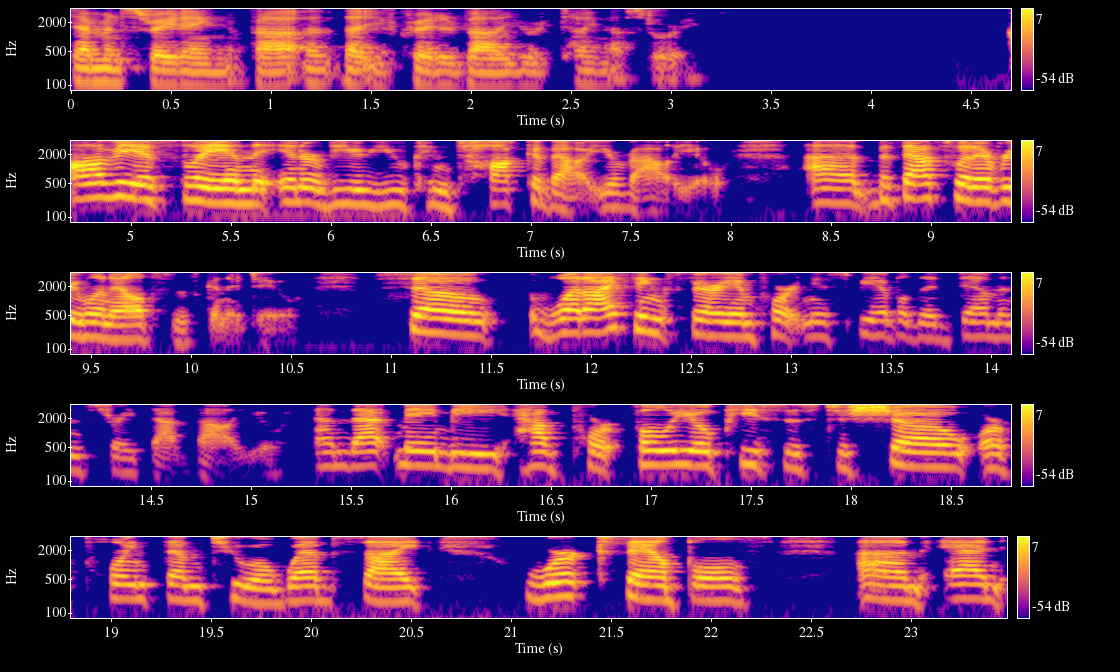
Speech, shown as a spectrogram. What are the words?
demonstrating va- that you've created value or telling that story? Obviously, in the interview, you can talk about your value, uh, but that's what everyone else is going to do. So, what I think is very important is to be able to demonstrate that value. And that may be have portfolio pieces to show or point them to a website, work samples, um, and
